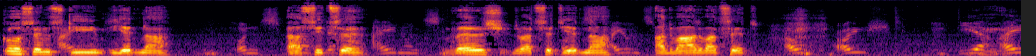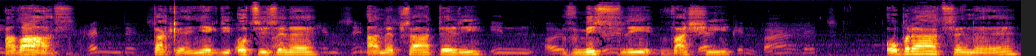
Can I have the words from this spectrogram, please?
Kolosenským 1 a sice verš 21 a 22 a vás také někdy ocizené a nepřáteli v mysli vaší obrácené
